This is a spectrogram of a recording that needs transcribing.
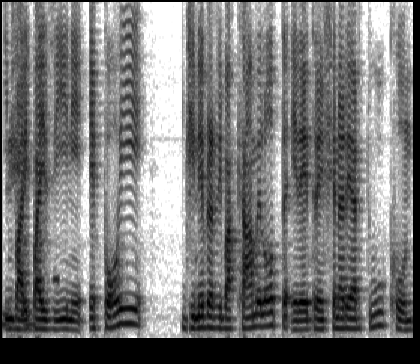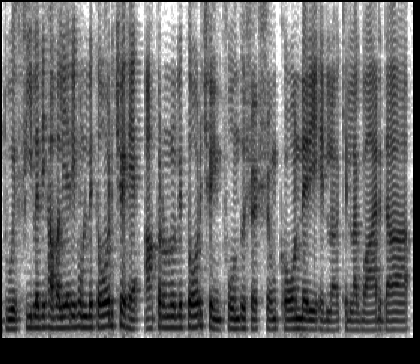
in vari paesini. E poi Ginevra arriva a Camelot ed entra in scena Re Artù con due file di cavalieri con le torce che aprono le torce e in fondo c'è Sean Connery che la, che la guarda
